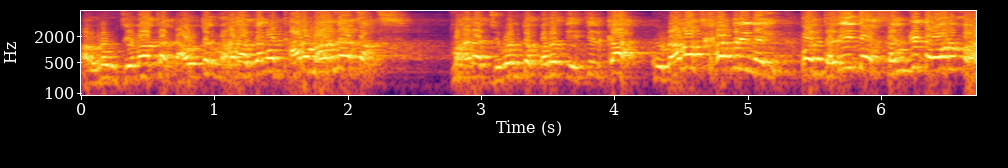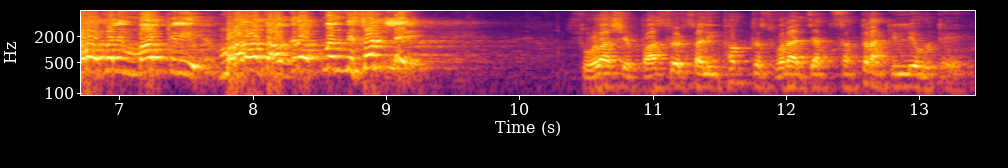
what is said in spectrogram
औरंगजेबाचा डाव तर महाराजांना ठार मारण्याचाच. महाराज जिवंत परत येतील का? कुणालाच खात्री नाही. पण तरी त्या संकटावरून महाराजांनी मात केली. महाराज आग्र्यातनं निसटले. सोळाशे पासष्ट साली फक्त स्वराज्यात सतरा किल्ले होते.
